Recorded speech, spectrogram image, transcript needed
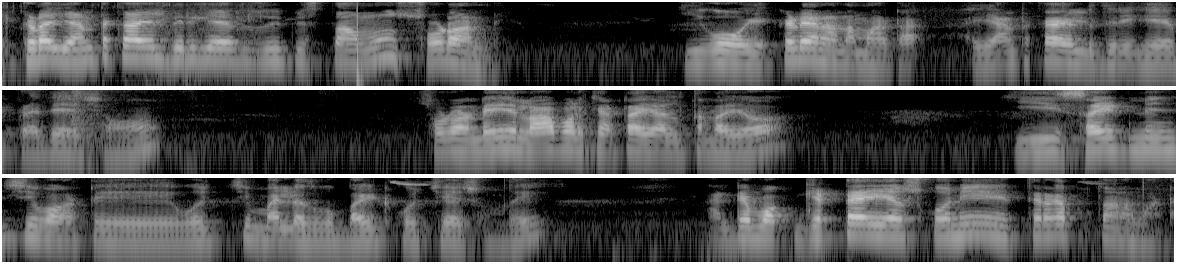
ఇక్కడ ఎంటకాయలు తిరిగేది చూపిస్తాము చూడండి. ఇగో ఇక్కడేనమాట ఆ ఎంటకాయలు తిరిగే ప్రదేశం. చూడండి లోపలికి ఎట్టా వెళ్తున్నాయో. ఈ సైడ్ నుంచి ఒకటి వచ్చి మళ్ళీ అది బయటకు వచ్చేసింది అంటే ఒక గిట్ట వేసుకొని తిరగతానమాట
